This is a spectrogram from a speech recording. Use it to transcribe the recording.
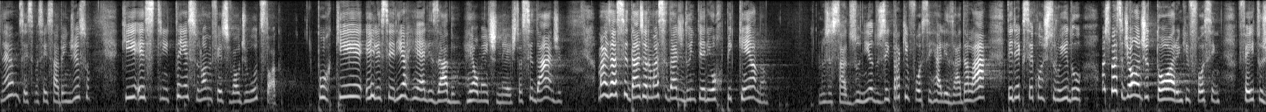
né, não sei se vocês sabem disso, que esse, tem esse nome Festival de Woodstock, porque ele seria realizado realmente nesta cidade, mas a cidade era uma cidade do interior pequena, nos Estados Unidos, e para que fosse realizada lá, teria que ser construído uma espécie de auditório em que fossem feitos,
